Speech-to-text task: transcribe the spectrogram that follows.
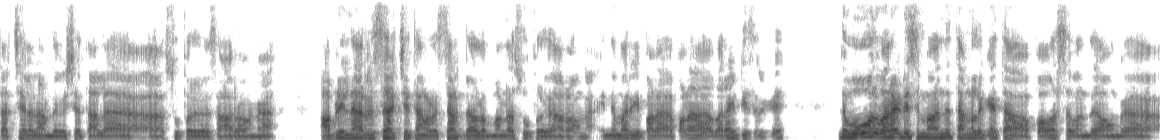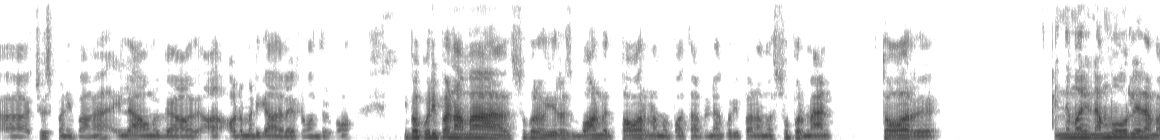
தற்செயலா நடந்த விஷயத்தால அ சூப்பர் ஹீரோஸ் ஆறவங்க. அப்படி இல்லன்னா ரிசர்ச் தங்களோட செல்ஃப் டெவலப்மெண்ட்ல சூப்பர் ஹீரோ ஆறவங்க. இந்த மாரி பல பல வெரைட்டீஸ் இருக்கு. இந்த ஒவ்வொரு வெரைட்டீஸுமே வந்து தங்களுக்கு ஏத்த பவர்ஸ வந்து அவங்க அ சூஸ் பண்ணிப்பாங்க. இல்ல அவங்களுக்கு ஆ ஆட்டோமேட்டிக்கா லைஃப்ல வந்திருக்கும். இப்ப குறிப்பா நாம super heroes born with power நம்ம பார்த்தோம் அப்படின்னா, குறிப்பா நம்ம சூப்பர்மேன், தாரு இந்த மாதிரி நம்ம ஊர்லயே நம்ம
